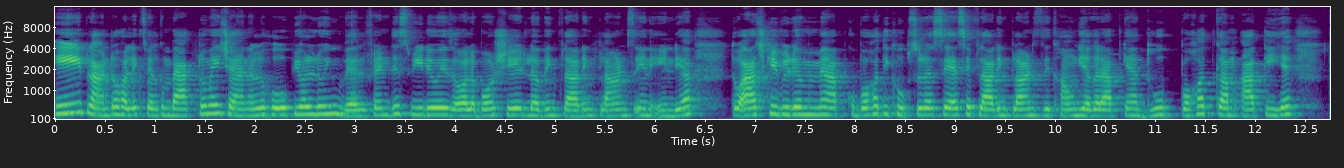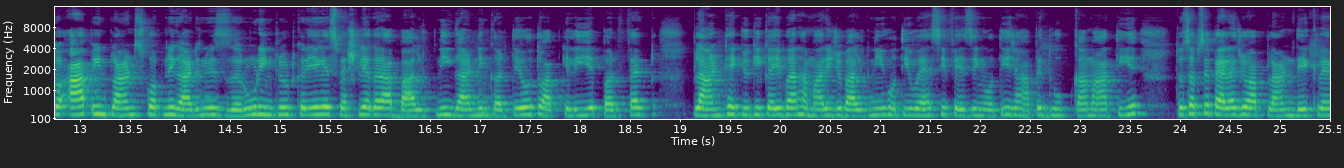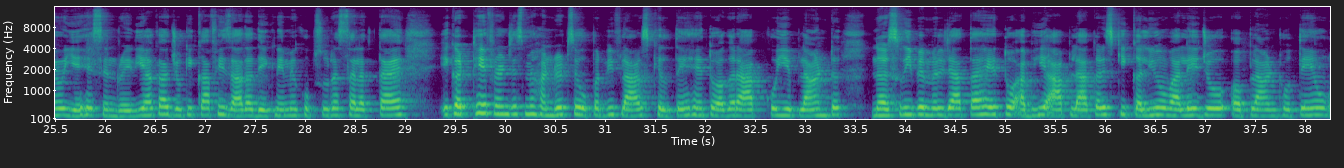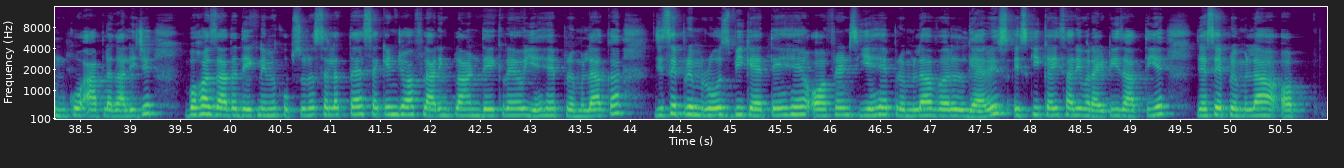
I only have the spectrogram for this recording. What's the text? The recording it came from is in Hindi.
Hey plantaholics, welcome back to my channel. Hope you all doing well. Friend, this video is all about shade loving flowering plants in India. तो आज की वीडियो में मैं आपको बहुत ही खूबसूरत से ऐसे फ्लावरिंग प्लांट्स दिखाऊँगी अगर आपके यहाँ धूप बहुत कम आती है तो आप इन प्लांट्स को अपने गार्डन में ज़रूर इंक्लूड करिएगा स्पेशली अगर आप बालकनी गार्डनिंग करते हो तो आपके लिए ये परफेक्ट प्लांट है क्योंकि कई बार हमारी जो बालकनी होती है वो ऐसी फेजिंग होती है जहाँ पर धूप कम आती है तो सबसे पहला जो आप प्लांट देख रहे हो ये है सिनरेरिया का जो कि काफ़ी ज़्यादा देखने में खूबसूरत सा लगता है इकट्ठे फ्रेंड्स इसमें हंड्रेड से ऊपर भी फ्लावर्स खिलते हैं तो अगर आपको ये प्लांट नर्सरी पे मिल जाता है तो अभी आप लाकर इसकी कलियों वाले जो प्लांट होते हैं, उनको आप लगा लीजिए। बहुत ज़्यादा देखने में खूबसूरत सा लगता है। सेकेंड जो आप फ्लावरिंग प्लांट देख रहे हो, ये है प्रिमला का, जिसे प्रिमरोज भी कहते हैं। और फ्रेंड्स ये है प्रिमला वर्ल गैरिस इसकी कई सारी वराइटीज़ आती है। जैसे प्रिमला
